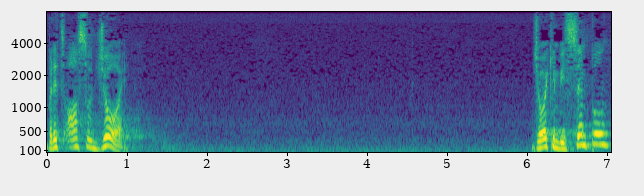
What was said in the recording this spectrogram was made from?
But it's also joy. Joy can be simple,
